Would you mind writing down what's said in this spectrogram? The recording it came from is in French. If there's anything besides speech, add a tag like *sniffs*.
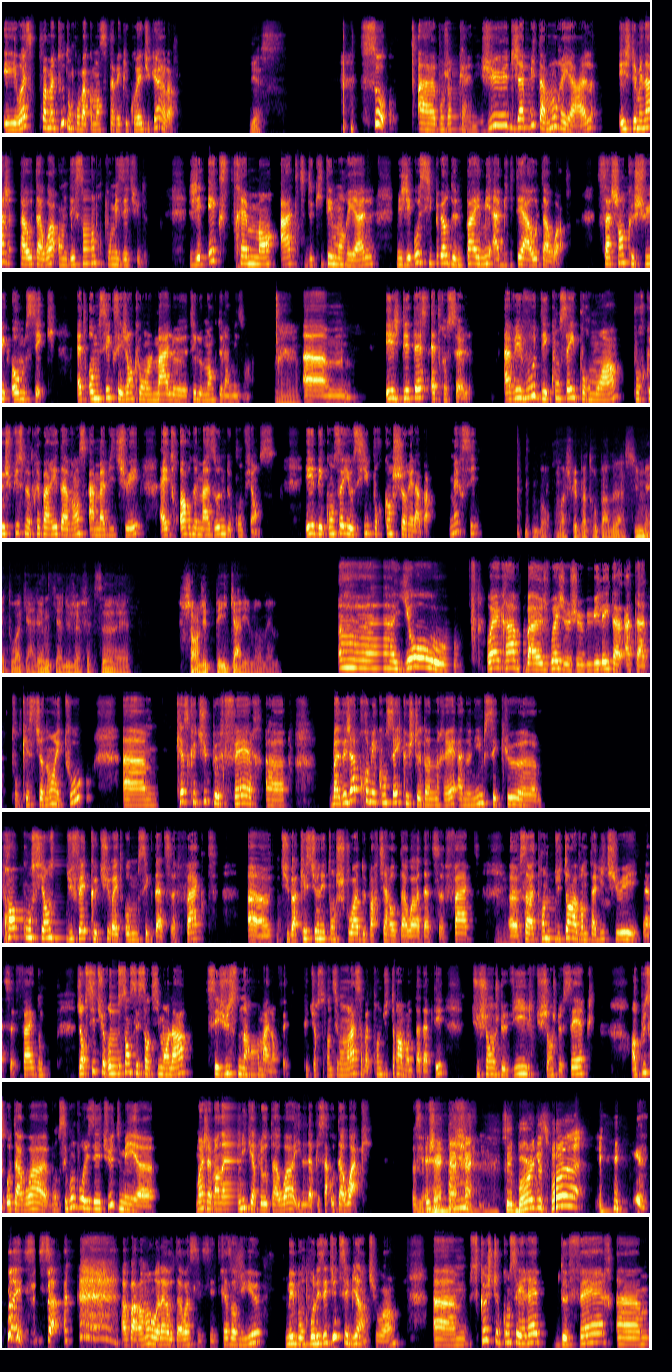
et ouais, c'est pas mal tout. Donc, on va commencer avec le courrier du cœur alors. Yes. So, euh, bonjour Karine et Jude, j'habite à Montréal et je déménage à Ottawa en décembre pour mes études. J'ai extrêmement hâte de quitter Montréal, mais j'ai aussi peur de ne pas aimer habiter à Ottawa, sachant que je suis homesick. Être homesick, c'est les gens qui ont le mal, euh, tu sais, le manque de la maison. Mm. Euh, et je déteste être seule. Avez-vous des conseils pour moi pour que je puisse me préparer d'avance à m'habituer à être hors de ma zone de confiance? Et des conseils aussi pour quand je serai là-bas. Merci. Bon, moi, je ne fais pas trop parler là-dessus, mais toi, Karen, qui a déjà fait ça, euh, changer de pays carrément même. Euh, yo, ouais, grave. Bah, je- ouais, je, je relate à, à ta, ton questionnement et tout. Euh, Qu'est-ce que tu peux faire Euh, Bah, déjà, premier conseil que je te donnerais, anonyme, c'est que euh, prends conscience du fait que tu vas être homesick, that's a fact. Euh, tu vas questionner ton choix de partir à Ottawa, that's a fact. Mm. Euh, ça va te prendre du temps avant de t'habituer, that's a fact. Donc, genre, si tu ressens ces sentiments-là, c'est juste normal en fait. Que tu ressentes ces moments-là, ça va te prendre du temps avant de t'adapter. Tu changes de ville, tu changes de cercle. En plus, Ottawa, euh, bon, c'est bon pour les études, mais euh, moi, j'avais un ami qui appelait Ottawa, il appelait ça Ottawak. Parce que je... *laughs* *laughs* C'est boring as fuck! *laughs* Ouais, c'est ça. apparemment, voilà, Ottawa, c'est très ennuyeux. Mais bon, pour les études, c'est bien, tu vois. Euh, ce que je te conseillerais de faire, euh,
